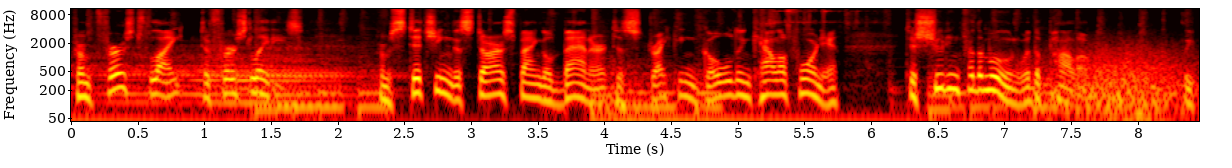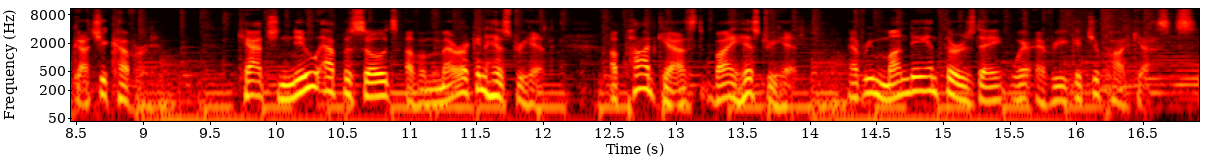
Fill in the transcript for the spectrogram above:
From first flight to first ladies, from stitching the Star Spangled Banner to striking gold in California to shooting for the moon with Apollo. We've got you covered. Catch new episodes of American History Hit, a podcast by History Hit, every Monday and Thursday wherever you get your podcasts.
